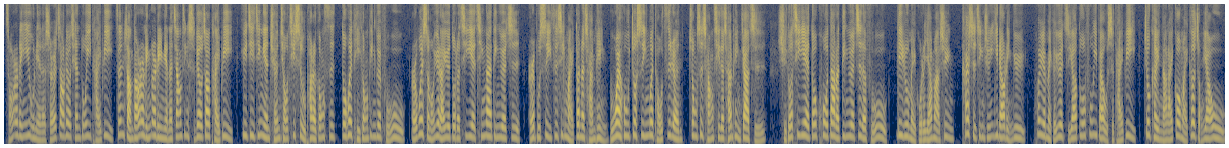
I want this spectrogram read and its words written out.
从二零一五年的十二兆六千多亿台币，增长到二零二零年的将近十六兆台币。预计今年全球七十五趴的公司都会提供订阅服务。而为什么越来越多的企业青睐订阅制，而不是一次性买断的产品？不外乎就是因为投资人重视长期的产品价值。许多企业都扩大了订阅制的服务，例如美国的亚马逊开始进军医疗领域。会员每个月只要多付一百五十台币，就可以拿来购买各种药物。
